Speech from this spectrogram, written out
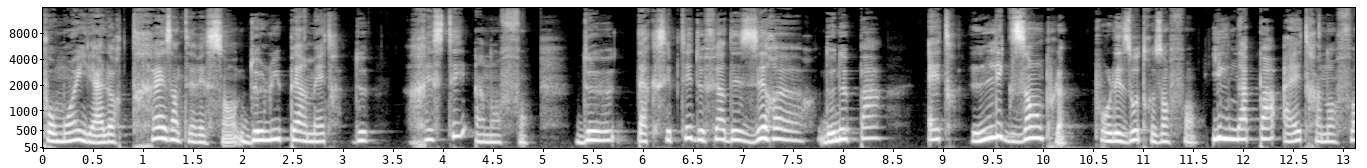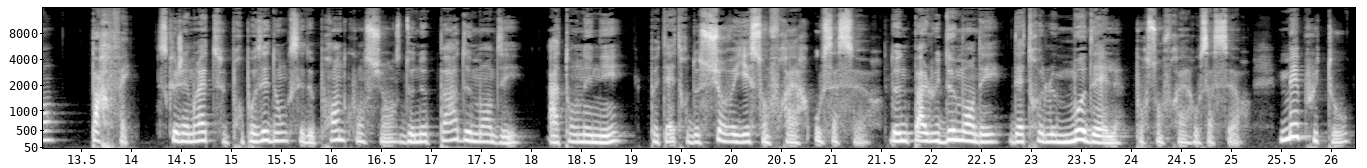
Pour moi, il est alors très intéressant de lui permettre de rester un enfant, de d'accepter de faire des erreurs, de ne pas être l'exemple pour les autres enfants. Il n'a pas à être un enfant parfait. Ce que j'aimerais te proposer donc, c'est de prendre conscience de ne pas demander à ton aîné peut-être de surveiller son frère ou sa sœur, de ne pas lui demander d'être le modèle pour son frère ou sa sœur, mais plutôt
